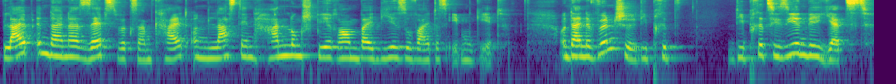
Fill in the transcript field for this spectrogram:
Bleib in deiner Selbstwirksamkeit und lass den Handlungsspielraum bei dir, soweit es eben geht. Und deine Wünsche, die, prä die präzisieren wir jetzt,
